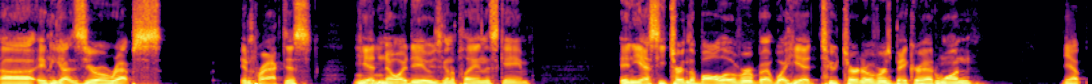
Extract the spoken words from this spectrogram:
uh, and he got zero reps in practice. He Mm-hmm. had no idea he was going to play in this game. And yes, he turned the ball over, but what he had two turnovers. Baker had one. Yep.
